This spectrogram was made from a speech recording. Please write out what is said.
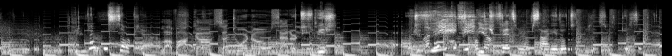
Çabuk. Gel bir size bak ya. La Vaca, Saturno, Saturnita. 31. Lan ne küfür Ama ediyor? küfür etmiyorum. Saniyede 31 yazıyor. Gerizekalı.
